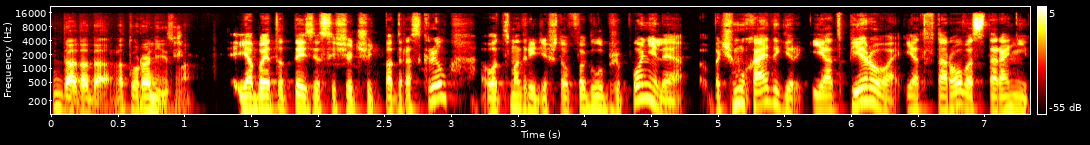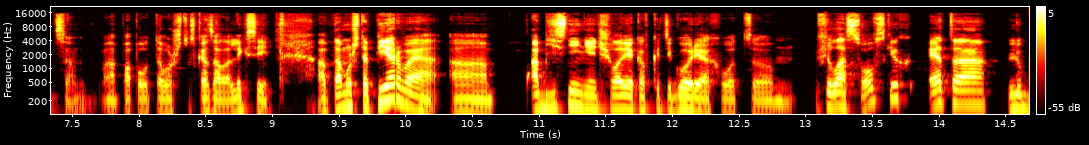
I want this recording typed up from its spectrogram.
Да-да-да, натурализма. Я бы этот тезис еще чуть подраскрыл. Вот смотрите, чтобы вы глубже поняли, почему Хайдегер и от первого, и от второго сторонится а, по поводу того, что сказал Алексей. А потому что первое, объяснение человека в категориях вот э, философских, это, люб,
